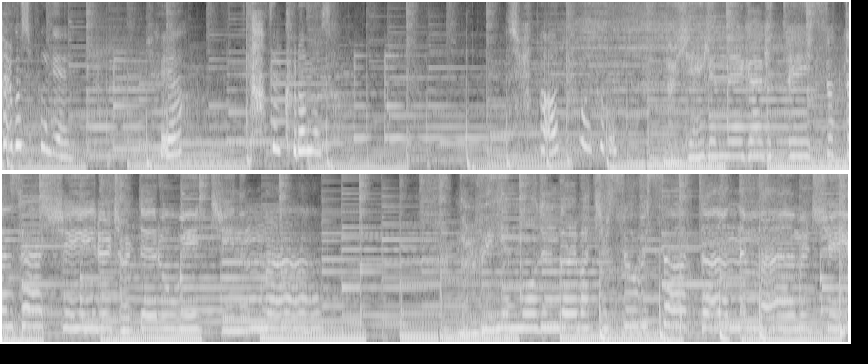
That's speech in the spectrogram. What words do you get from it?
살고 싶은 게 죄야? 다들 그러면서 왜 나한테만 그래? 너에게 내가 곁에 있었던 사실을 절대로 잊지는 마. 널 위해 모든 걸 바칠 수 있었던 내 마음을 마.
